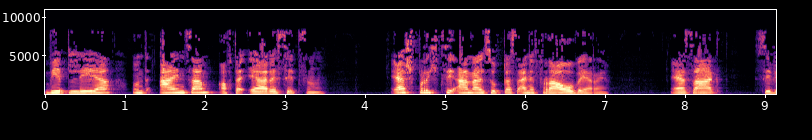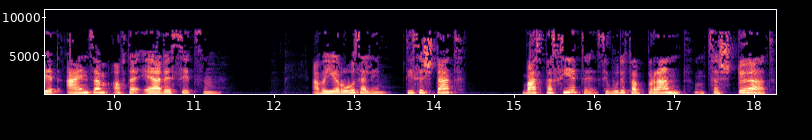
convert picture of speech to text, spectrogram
wird leer und einsam auf der Erde sitzen. Er spricht sie an, als ob das eine Frau wäre. Er sagt, sie wird einsam auf der Erde sitzen. Aber Jerusalem, diese Stadt, was passierte? Sie wurde verbrannt und zerstört.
